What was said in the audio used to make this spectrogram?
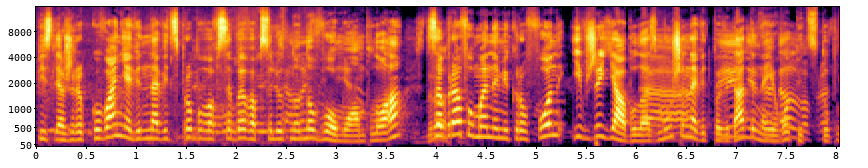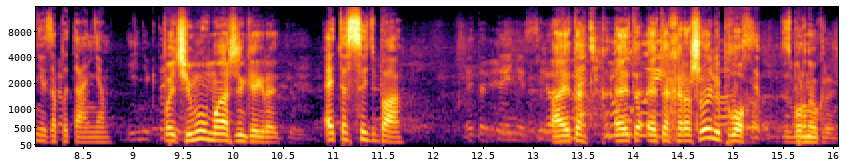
Після жеребкування він навіть спробував себе в абсолютно новому амплуа, забрав у мене мікрофон, і вже я була змушена відповідати на його підступні запитання. Почему Марченко играет первым? Це судьба. А это, это, это хорошо или плохо сборной Украины?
